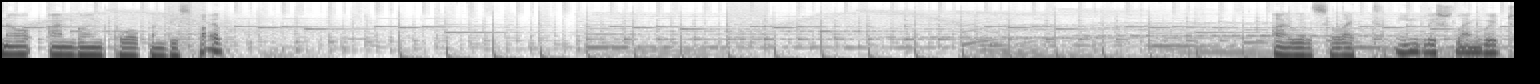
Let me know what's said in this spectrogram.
now I'm going to open this file. I will select English language.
